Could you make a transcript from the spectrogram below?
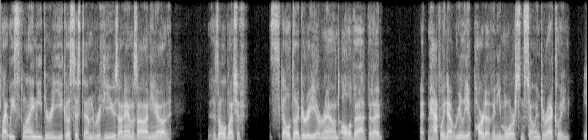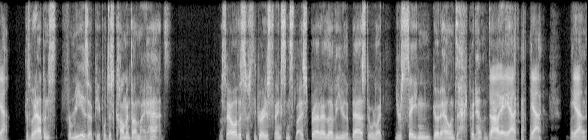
slightly slimy, dirty ecosystem. Reviews on Amazon, you know, there's a whole bunch of skullduggery around all of that that I, Happily not really a part of anymore since selling directly. Yeah. Because what happens for me is that people just comment on my ads. They'll say, "Oh, this was the greatest thing since sliced bread. I love you. You're the best." Or like, "You're Satan. Go to hell and die. Go to hell and die." Oh yeah, yeah, yeah. But, Yeah. uh,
